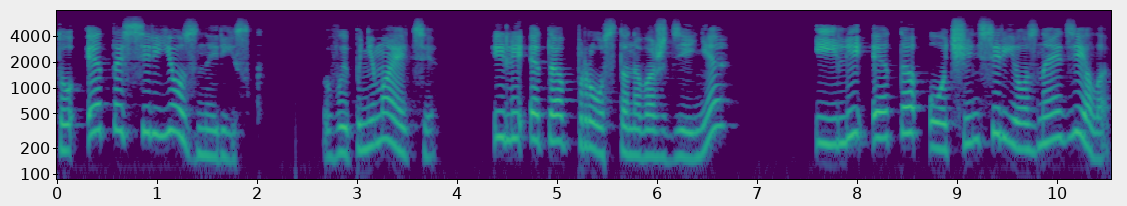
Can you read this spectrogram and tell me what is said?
то это серьезный риск. Вы понимаете, или это просто наваждение, или это очень серьезное дело.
